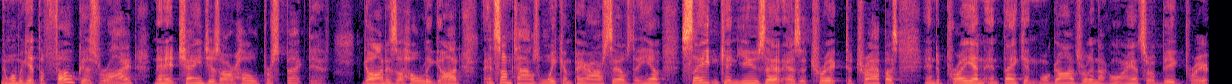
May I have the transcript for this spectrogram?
And when we get the focus right, then it changes our whole perspective. God is a holy God, and sometimes when we compare ourselves to Him, Satan can use that as a trick to trap us into praying and thinking, well, God's really not going to answer a big prayer.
